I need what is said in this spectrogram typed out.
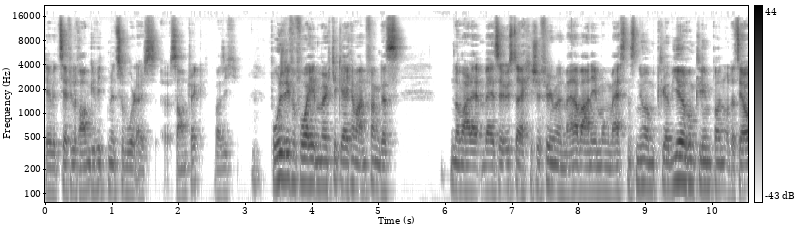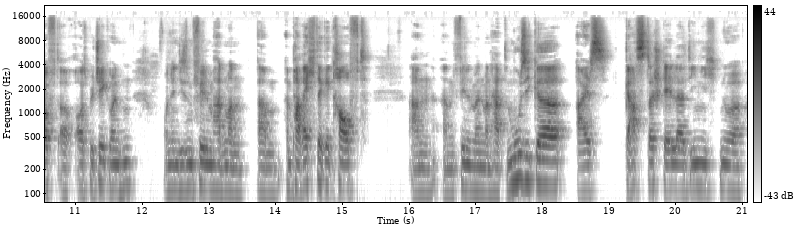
Der wird sehr viel Raum gewidmet, sowohl als äh, Soundtrack, was ich positiv hervorheben möchte gleich am Anfang, dass normalerweise österreichische Filme in meiner Wahrnehmung meistens nur am Klavier rumklimpern oder sehr oft auch aus Budgetgründen. Und in diesem Film hat man ähm, ein paar Rechte gekauft an, an Filmen. Man hat Musiker als Gastdarsteller, die nicht nur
